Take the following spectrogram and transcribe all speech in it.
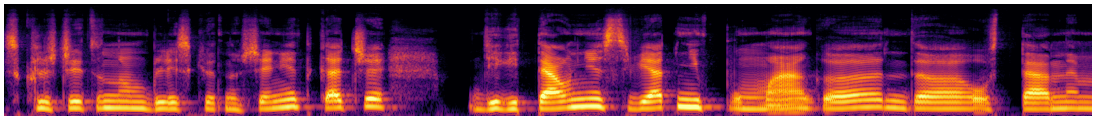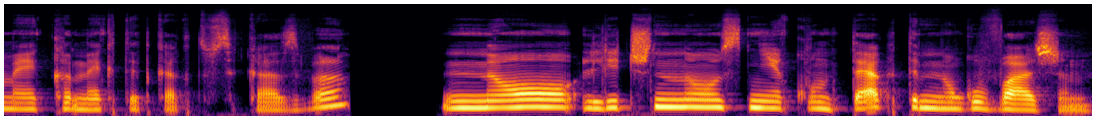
изключително близки отношения, така че дигиталният свят ни помага да останем connected, както се казва. Но личностният контакт е много важен.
